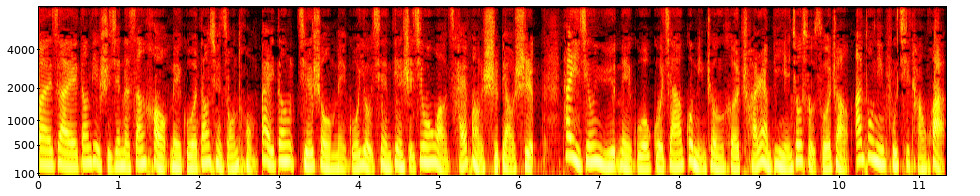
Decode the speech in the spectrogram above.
另外，在当地时间的三号，美国当选总统拜登接受美国有线电视新闻网采访时表示，他已经与美国国家过敏症和传染病研究所所长安东尼·福奇谈话，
